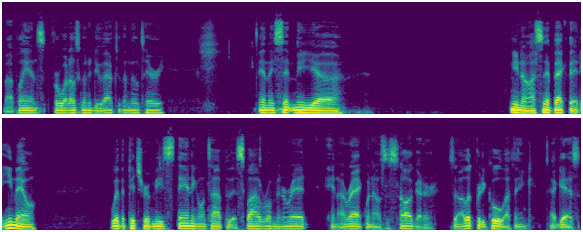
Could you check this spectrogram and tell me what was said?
my plans for what I was going to do after the military. And they sent me, uh, you know, I sent back that email with a picture of me standing on top of the spiral minaret in Iraq when I was a saw gunner. So I look pretty cool, I think, I guess.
